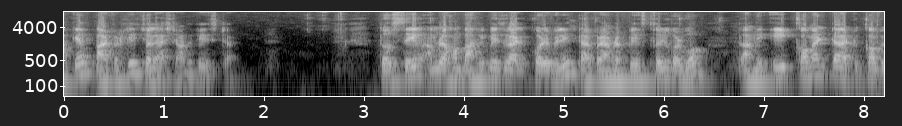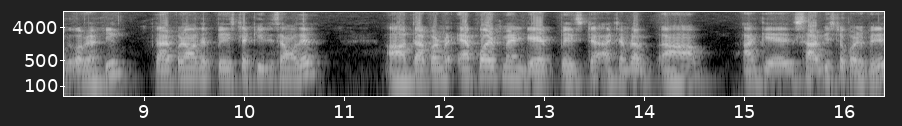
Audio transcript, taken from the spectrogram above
ওকে পারফেক্টলি চলে আসছে আমাদের পেজটা তো সেম আমরা এখন বাকি পেজ আগে করে ফেলি, তারপরে আমরা পেজ তৈরি করব। তো আমি এই কমেন্টটা একটু কপি করে রাখি। তারপরে আমাদের পেজটা কি দিচ্ছে আমাদের? তারপর আমরা অ্যাপয়েন্টমেন্ট যে পেজটা আচ্ছা আমরা আগে সার্ভিসটা করে ফেলি।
